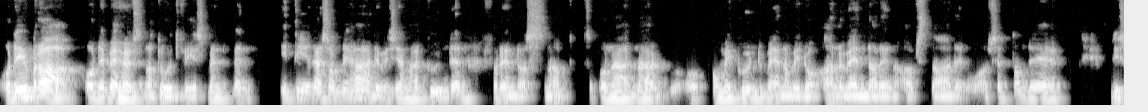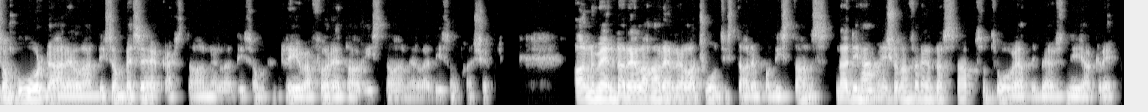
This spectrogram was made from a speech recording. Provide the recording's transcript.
Och det är bra och det behövs naturligtvis, men, men i tider som det här, det vill säga när kunden förändras snabbt, och, när, när, och med kund menar vi då användaren av staden, oavsett om det är de som bor där eller de som besöker stan eller de som driver företag i stan eller de som kanske använder eller har en relation till staden på distans. När de här människorna förändras snabbt så tror vi att det behövs nya grepp.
